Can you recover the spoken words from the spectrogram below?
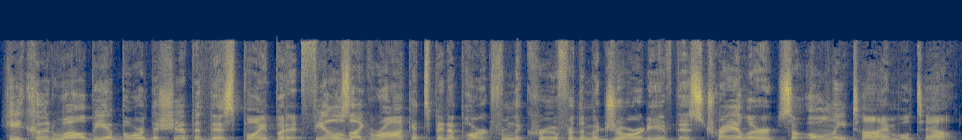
He could well be aboard the ship at this point, but it feels like Rocket's been apart from the crew for the majority of this trailer, so only time will tell.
